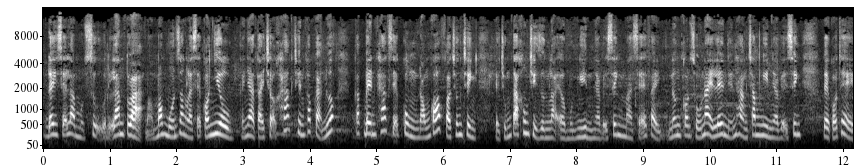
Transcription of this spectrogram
đây sẽ là một sự lan tỏa mà mong muốn rằng là sẽ có nhiều cái nhà tài trợ khác trên khắp cả nước, các bên khác sẽ cùng đóng góp vào chương trình để chúng ta không chỉ dừng lại ở 1.000 nhà vệ sinh mà sẽ phải nâng con số này lên đến hàng trăm nghìn nhà vệ sinh để có thể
